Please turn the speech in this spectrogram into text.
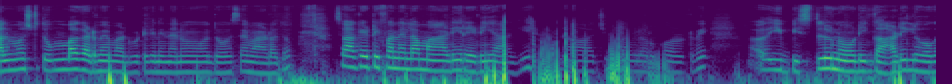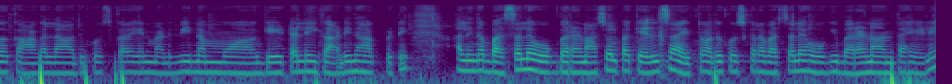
ಆಲ್ಮೋಸ್ಟ್ ತುಂಬ ಕಡಿಮೆ ಮಾಡಿಬಿಟ್ಟಿದ್ದೀನಿ ನಾನು ದೋಸೆ ಮಾಡೋದು. ಸೊ ಹಾಗೆ ಟಿಫನ್ ಎಲ್ಲ ಮಾಡಿ ರೆಡಿಯಾಗಿ ಚಿಕ್ಕಮಂಗ್ಳೂರ್ಗೆ ಹೊರಟ್ವಿ. ಈ ಬಿಸಿಲು ನೋಡಿ ಗಾಡೀಲಿ ಹೋಗೋಕ್ಕಾಗಲ್ಲ. ಅದಕ್ಕೋಸ್ಕರ ಏನು ಮಾಡಿದ್ವಿ ನಮ್ಮ ಗೇಟಲ್ಲಿ ಗಾಡಿನ ಹಾಕ್ಬಿಟ್ಟು ಅಲ್ಲಿಂದ ಬಸ್ಸಲ್ಲೇ ಹೋಗಿ ಬರೋಣ. ಸ್ವಲ್ಪ ಕೆಲಸ ಇತ್ತು, ಅದಕ್ಕೋಸ್ಕರ ಬಸ್ಸಲ್ಲೇ ಹೋಗಿ ಬರೋಣ ಅಂತ ಹೇಳಿ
